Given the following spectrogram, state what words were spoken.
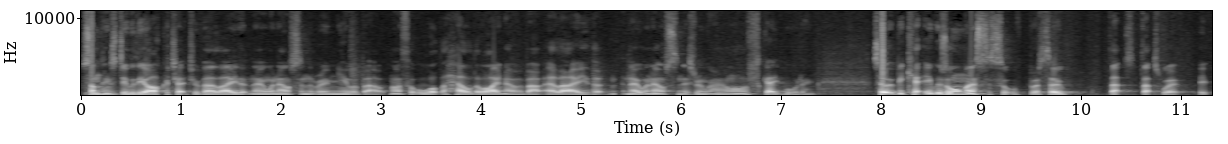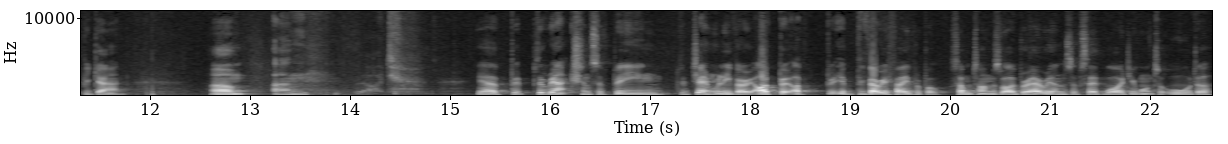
something to do with the architecture of LA that no one else in the room knew about. And I thought, well, what the hell do I know about LA that no one else in this room? Went, oh, skateboarding. So it, became, it was almost a sort of, so that's, that's where it began. Um, and yeah, the reactions have been generally very, I've been, I've been very favourable. Sometimes librarians have said, why do you want to order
